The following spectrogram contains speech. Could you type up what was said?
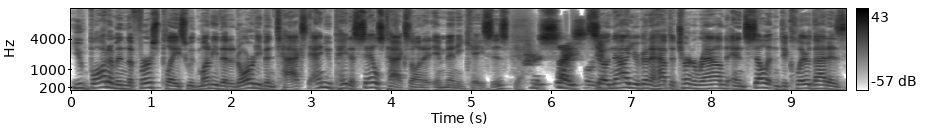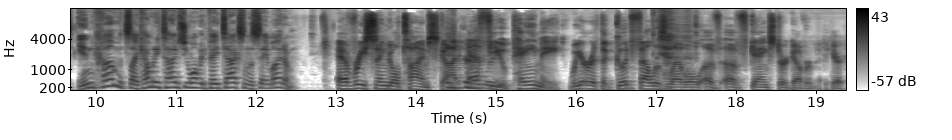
you bought them in the first place with money that had already been taxed, and you paid a sales tax on it in many cases. Yeah. Precisely. So now you're going to have to turn around and sell it and declare that as income. It's like how many times do you want me to pay tax on the same item? Every single time, Scott, F you, pay me. We are at the good Goodfellas level of, of gangster government here.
